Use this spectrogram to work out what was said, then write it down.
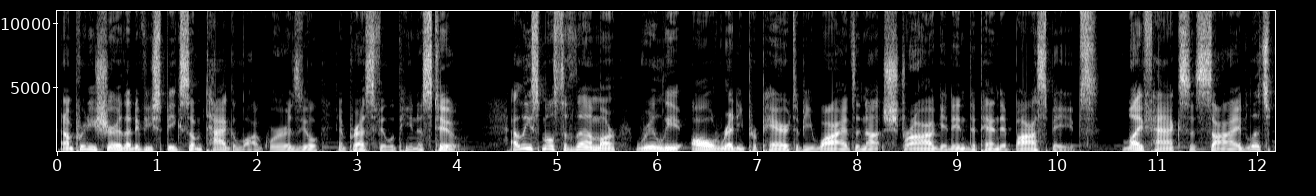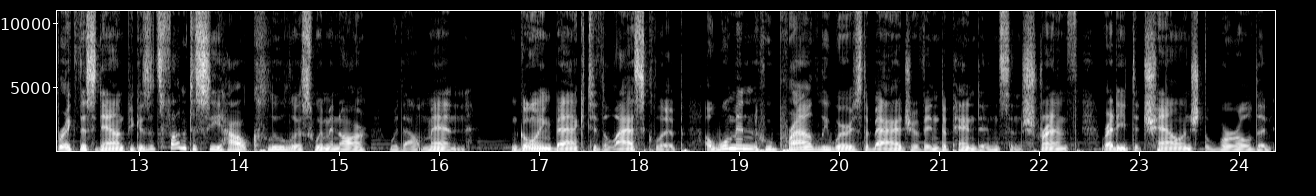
And I'm pretty sure that if you speak some Tagalog words, you'll impress Filipinas too. At least most of them are really already prepared to be wives and not strong and independent boss babes. Life hacks aside, let's break this down because it's fun to see how clueless women are without men. Going back to the last clip, a woman who proudly wears the badge of independence and strength, ready to challenge the world and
